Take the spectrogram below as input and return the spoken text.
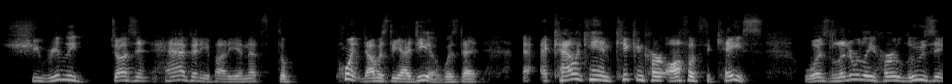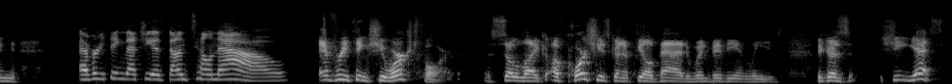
she really doesn't have anybody, and that's the point. That was the idea. Was that a Callahan kicking her off of the case was literally her losing Everything that she has done till now. everything she worked for. So, like, of course, she's going to feel bad when Vivian leaves because she, yes,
